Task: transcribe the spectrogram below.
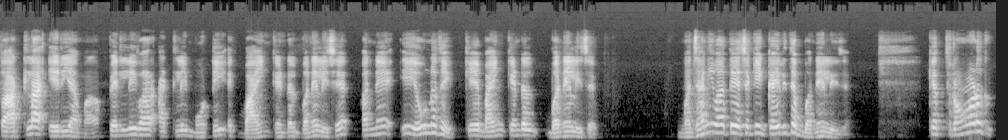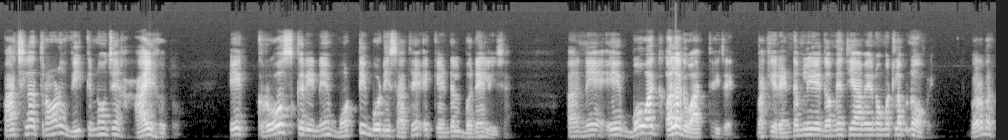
તો આટલા એરિયામાં પહેલી વાર આટલી મોટી એક બાઇંગ કેન્ડલ બનેલી છે અને એ એવું નથી કે બાઇંગ કેન્ડલ બનેલી છે. મજાની વાત એ છે કે કઈ રીતે બનેલી છે? કે ત્રણ, પાછલા ત્રણ વીકનો જે હાઈ હતો, એ ક્રોસ કરીને મોટી બોડી સાથે એ કેન્ડલ બનેલી છે. અને એ બહુ એક અલગ વાત થઈ જાય. બાકી રેન્ડમલી એ ગમે ત્યાં આવે એનો મતલબ ન હોય. બરોબર?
